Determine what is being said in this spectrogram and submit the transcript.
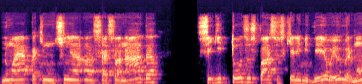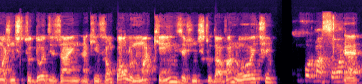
numa época que não tinha acesso a nada, segui todos os passos que ele me deu. Eu e meu irmão, a gente estudou design aqui em São Paulo, no Mackenzie, a gente estudava à noite. Formação é.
